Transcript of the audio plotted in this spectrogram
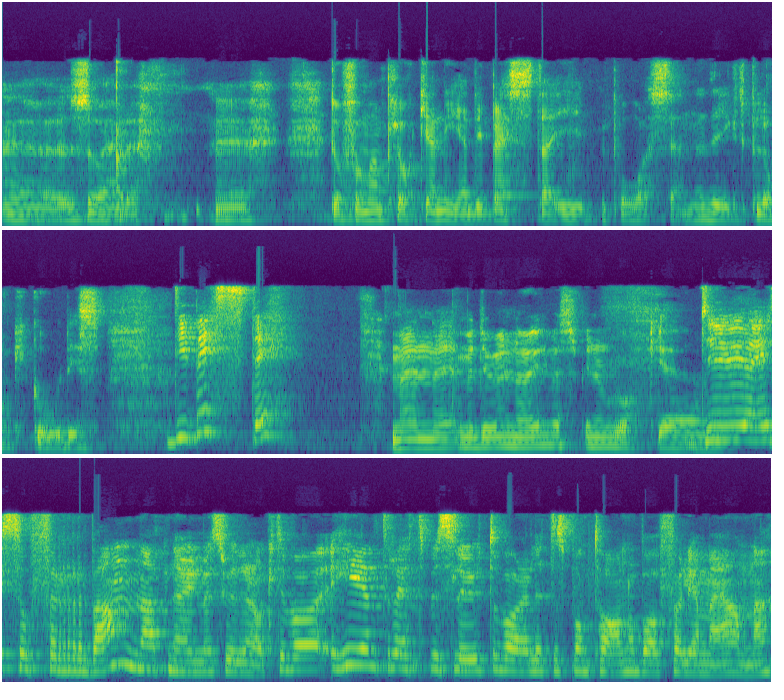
Eh, Så är det. Eh, Då får man plocka ner det bästa i påsen, likt plockgodis. Det bästa. Men, eh, men du är nöjd med Sweden Rock? eh? Du, jag är så förbannat nöjd med Sweden Rock. Det var helt rätt beslut att vara lite spontan och bara följa med Anna.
